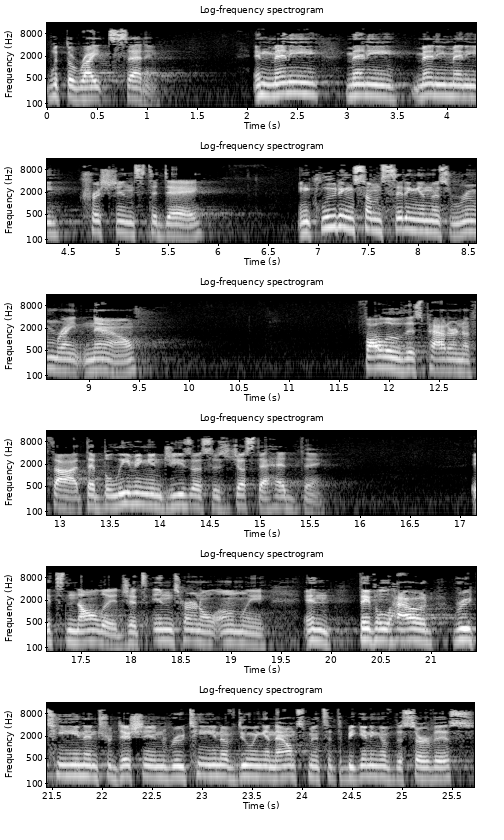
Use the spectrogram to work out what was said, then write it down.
with the right setting. And many, many, many, many Christians today, including some sitting in this room right now, follow this pattern of thought that believing in Jesus is just a head thing. It's knowledge, it's internal only. And they've allowed routine and tradition, routine of doing announcements at the beginning of the service,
